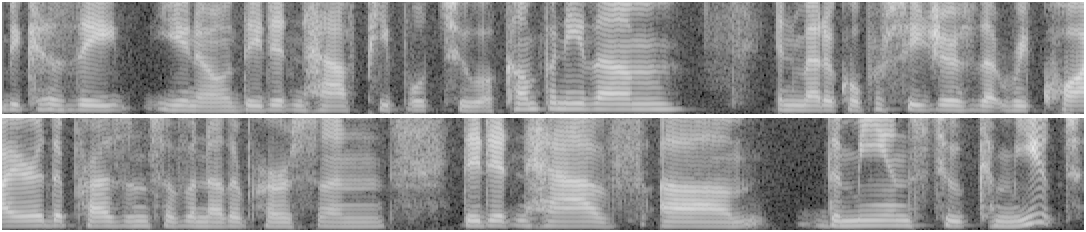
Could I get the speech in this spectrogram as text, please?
because they, you know, they didn't have people to accompany them. in medical procedures that require the presence of another person. They didn't have um, the means to commute,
